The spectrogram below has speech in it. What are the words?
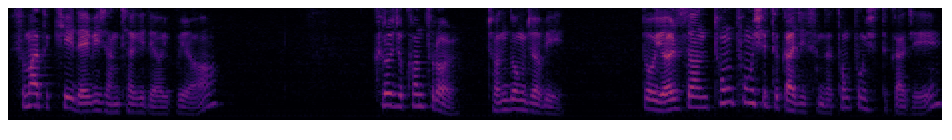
스마트 키 내비 장착이 되어 있고요. 크루즈 컨트롤, 전동 접이, 또 열선 통풍 시트까지 있습니다. 통풍 시트까지.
